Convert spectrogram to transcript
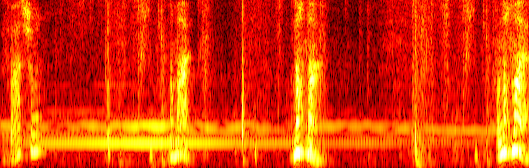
Das war's schon? Nochmal. Nochmal. Und nochmal.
